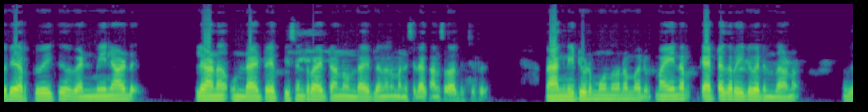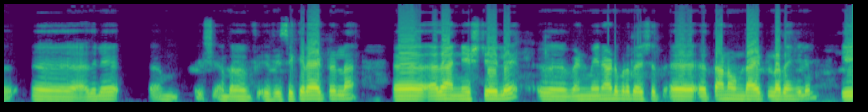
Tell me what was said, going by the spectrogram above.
ഒരു എർത്ത് വേക്ക് വെൺമീനാടിലാണ് ഉണ്ടായിട്ട് എപ്പി സെന്റർ ആയിട്ടാണ് ഉണ്ടായിട്ടുള്ളതെന്നാണ് മനസ്സിലാക്കാൻ സാധിച്ചത്. മാഗ്നിറ്റ്യൂഡ് മൂന്ന് പറയുമ്പോൾ ഒരു മൈനർ കാറ്റഗറിയിൽ വരുന്നതാണ്. അത് അതിൽ ഫിസിക്കലായിട്ടുള്ള അത് അന്വേഷിച്ചതിൽ വെൺമീനാട് പ്രദേശത്താണ് ഉണ്ടായിട്ടുള്ളതെങ്കിലും ഈ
